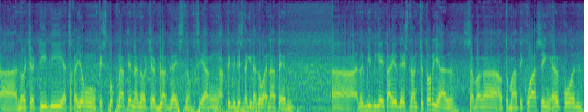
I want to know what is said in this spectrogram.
ah, Nurture TV at saka yung Facebook natin na Nurture Vlog guys no? Kasi ang activities na ginagawa natin ah, nagbibigay tayo guys ng tutorial sa mga automatic washing, aircon,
